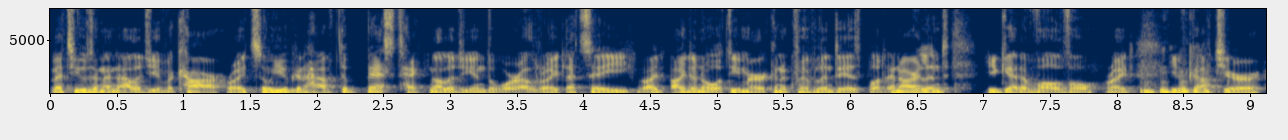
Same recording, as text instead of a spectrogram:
let's use an analogy of a car, right? So mm-hmm. you could have the best technology in the world, right? Let's say, I, I, don't know what the American equivalent is, but in Ireland, you get a Volvo, right? you've got your,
